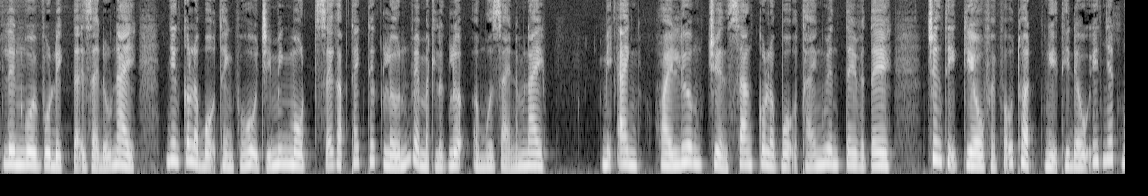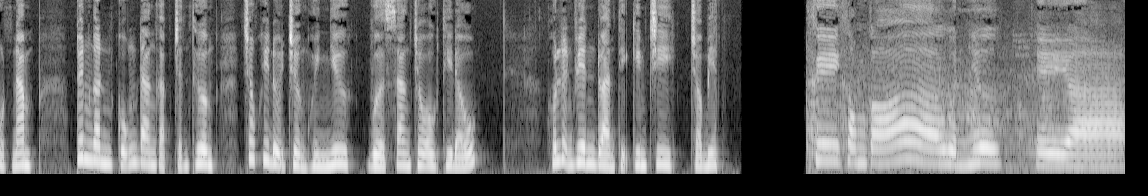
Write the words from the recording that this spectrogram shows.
lên ngôi vô địch tại giải đấu này, nhưng câu lạc bộ Thành phố Hồ Chí Minh 1 sẽ gặp thách thức lớn về mặt lực lượng ở mùa giải năm nay. Mỹ Anh, Hoài Lương chuyển sang câu lạc bộ Thái Nguyên TVT, Trương Thị Kiều phải phẫu thuật nghỉ thi đấu ít nhất một năm. Tuyên Ngân cũng đang gặp chấn thương, trong khi đội trưởng Huỳnh Như vừa sang châu Âu thi đấu. Huấn luyện viên Đoàn Thị Kim Chi cho biết. Khi không có Huỳnh Như thì à,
